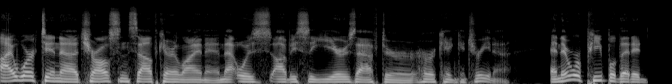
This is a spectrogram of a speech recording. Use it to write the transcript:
I worked in uh, Charleston, South Carolina, and that was obviously years after Hurricane Katrina and there were people that had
